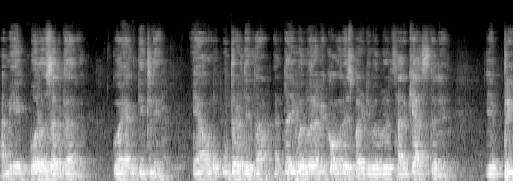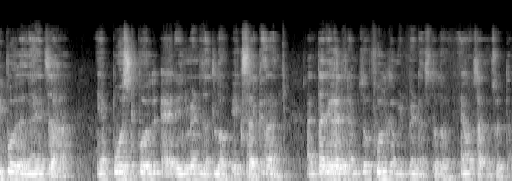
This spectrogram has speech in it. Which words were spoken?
आमी एक बरो सरकार गोंयाक दितले. हें हांव उतर दितां. आनी ताजे बरोबर आमी काँग्रेस पार्टी बरोबर सारकें आसतले. जे प्री पोल अलायन्स आहा हें पोस्ट पोल अरेंजमेंट जातलो एक सरकारान. आनी ताजे खातीर आमचो फूल कमिटमेंट आसतलो हें हांव सांगूंक सोदतां.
